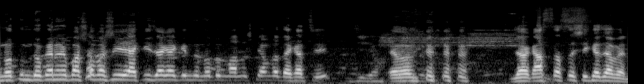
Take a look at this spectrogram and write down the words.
নতুন দোকানের পাশাপাশি একই জায়গায় কিন্তু নতুন মানুষকে আমরা দেখাচ্ছি। এবং যাক আস্তে আস্তে শিখে যাবেন।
